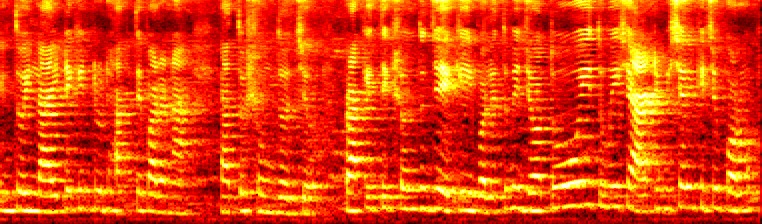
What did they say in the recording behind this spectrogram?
কিন্তু ওই লাইটে কিন্তু ঢাকতে পারে না। এত সৌন্দর্য। প্রাকৃতিক সৌন্দর্য একেই বলে। তুমি যতই তুমি সে আর্টিফিশিয়াল কিছু করো,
